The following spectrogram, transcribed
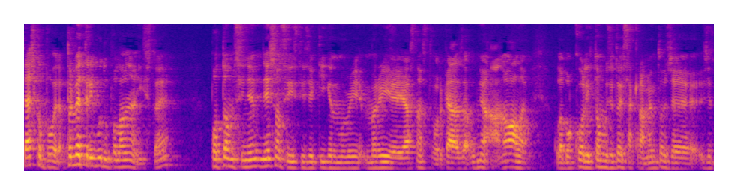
Ťažko povedať. Prvé 3 budú podľa mňa isté. Potom si, ne, nie som si istý, že Keegan Murray, Murray je jasná stvorka. Za u mňa áno, ale lebo kvôli tomu, že to je Sacramento, že, že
